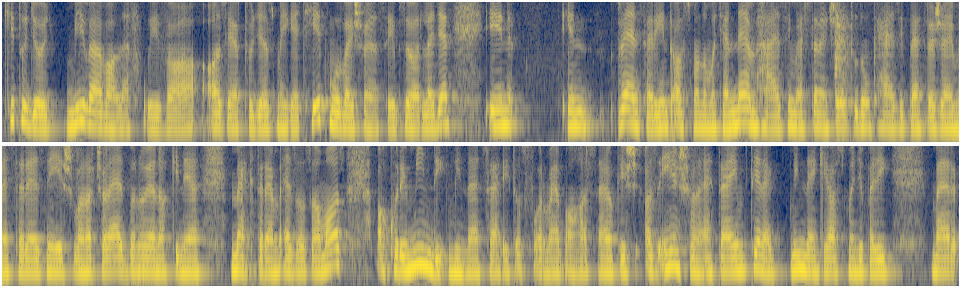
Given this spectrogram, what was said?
ki tudja, hogy mivel van lefújva azért, hogy ez még egy hét múlva is olyan szép zöld legyen. Én én rendszerint azt mondom, hogy ha nem házi, mert szerencsére tudunk házi petrezselymet szerezni, és van a családban olyan, akinél megterem ez az amaz, akkor én mindig mindent szárított formában használok, és az én salátáim tényleg mindenki azt mondja, pedig már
